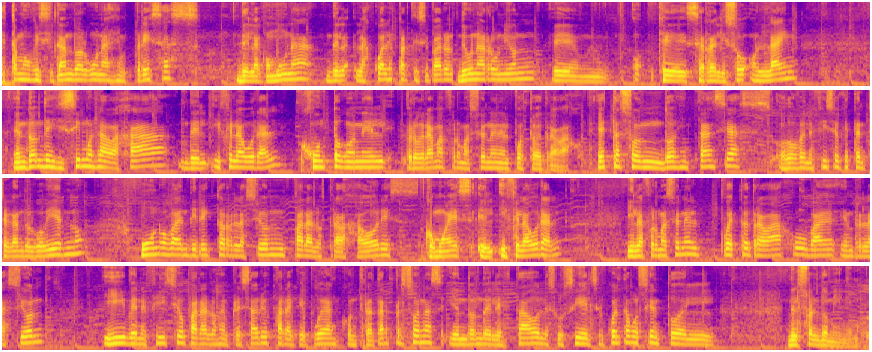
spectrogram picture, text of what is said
Estamos visitando algunas empresas de la comuna, de las cuales participaron de una reunión eh, que se realizó online en donde hicimos la bajada del IFE laboral junto con el programa formación en el puesto de trabajo. Estas son dos instancias o dos beneficios que está entregando el gobierno. Uno va en directo a relación para los trabajadores, como es el IFE laboral, y la formación en el puesto de trabajo va en relación y beneficio para los empresarios para que puedan contratar personas y en donde el Estado les subsidia el 50% del, del sueldo mínimo.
